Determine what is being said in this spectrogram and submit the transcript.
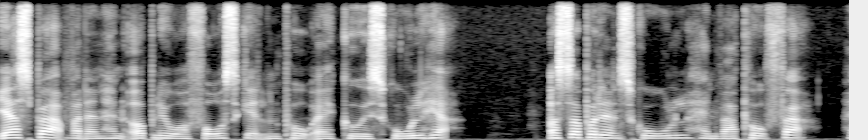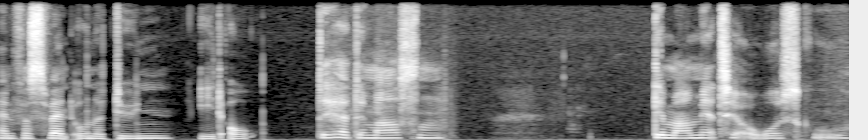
Jeg spørger, hvordan han oplever forskellen på at gå i skole her, og så på den skole, han var på før han forsvandt under dynen i et år. det her det er meget sådan, det er meget mere til at overskue.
